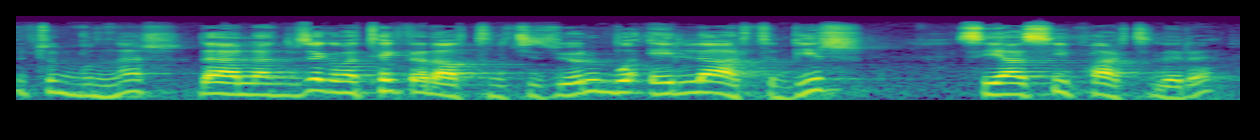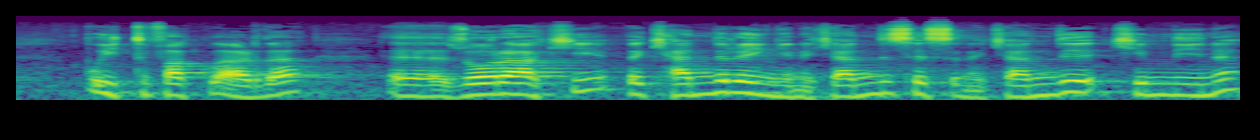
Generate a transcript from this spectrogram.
bütün bunlar değerlendirecek ama tekrar altını çiziyorum. Bu 50 artı 1 siyasi partileri bu ittifaklarda e, zoraki ve kendi rengini, kendi sesini, kendi kimliğini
